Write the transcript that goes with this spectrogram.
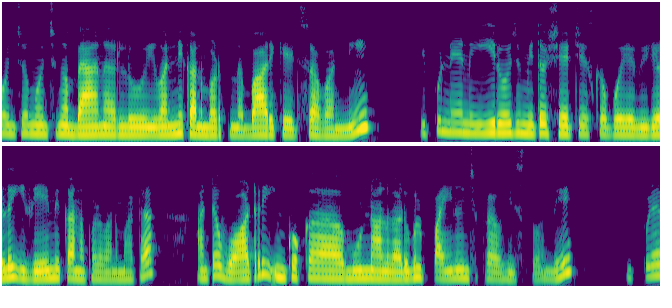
కొంచెం కొంచెంగా బ్యానర్లు ఇవన్నీ కనబడుతున్నాయి బారికేడ్స్ అవన్నీ. ఇప్పుడు నేను ఈరోజు మీతో షేర్ చేసుకోబోయే వీడియోలో ఇవేమి కనపడవు అనమాట అంటే వాటర్ ఇంకొక మూడు నాలుగు అడుగులు పైనుంచి ప్రవహిస్తుంది. ఇప్పుడే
